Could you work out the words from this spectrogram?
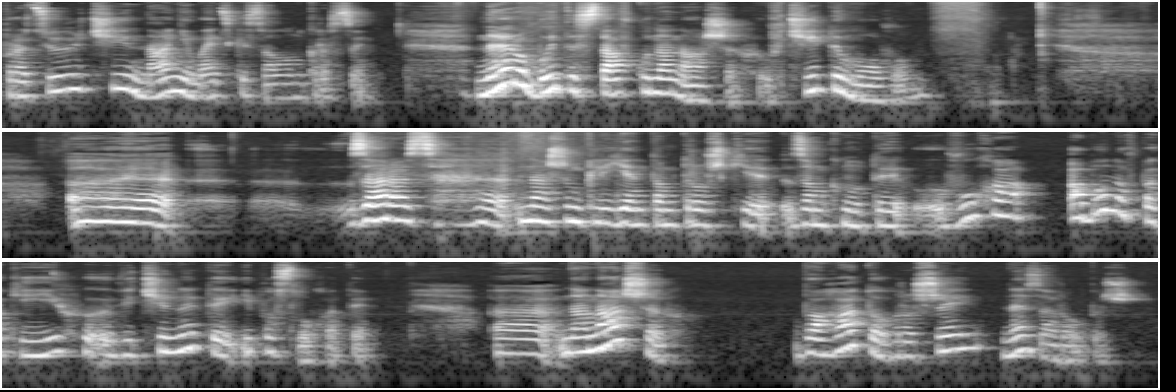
працюючи на німецький салон краси. Не робити ставку на наших, вчити мову. Е, Зараз е, нашим клієнтам трошки замкнути вуха, або навпаки їх відчинити і послухати. На наших багато грошей не заробиш,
